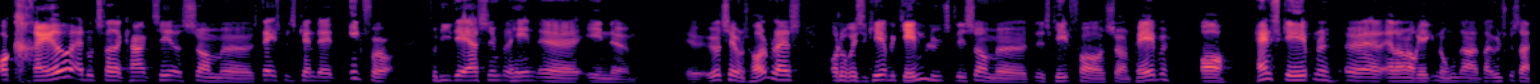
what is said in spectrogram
og kræve, at du træder karakter som øh, statsministerkandidat, ikke før. Fordi det er simpelthen øh, en øh, øretævens holdplads, og du risikerer at blive gennemlyst, ligesom øh, det skete for Søren Pape, og hans skæbne øh, er der nok ikke nogen, der, der ønsker sig.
